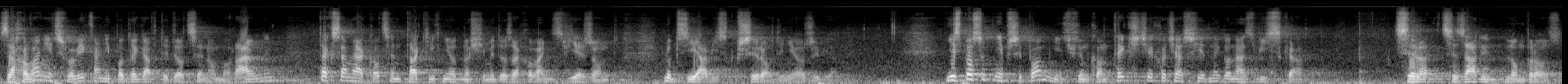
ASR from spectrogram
Zachowanie człowieka nie podlega wtedy ocenom moralnym, tak samo jak ocen takich nie odnosimy do zachowań zwierząt lub zjawisk przyrody nieożywionej. Nie sposób nie przypomnieć w tym kontekście chociaż jednego nazwiska. Cezary Lombroso.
